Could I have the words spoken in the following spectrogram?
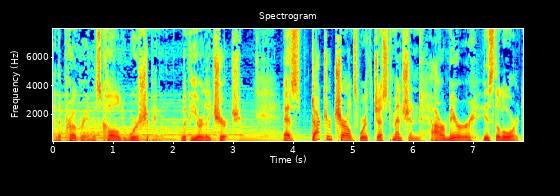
and the program is called Worshipping with the Early Church. As Dr. Charlesworth just mentioned, our mirror is the Lord.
